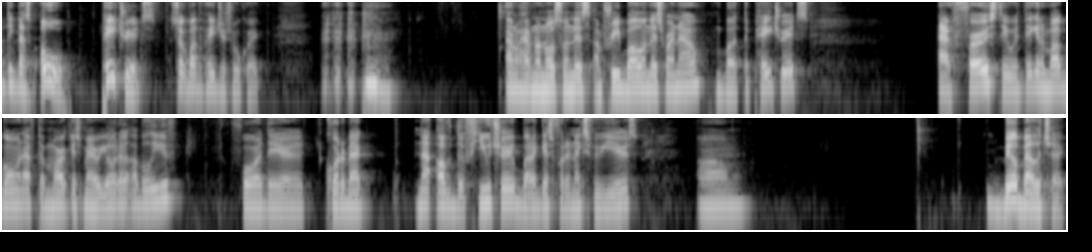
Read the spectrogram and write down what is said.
think that's oh Patriots. Let's talk about the Patriots real quick. I don't have no notes on this. I'm free balling this right now, but the Patriots at first, they were thinking about going after Marcus Mariota, I believe, for their quarterback, not of the future, but I guess for the next few years. Um, Bill Belichick.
